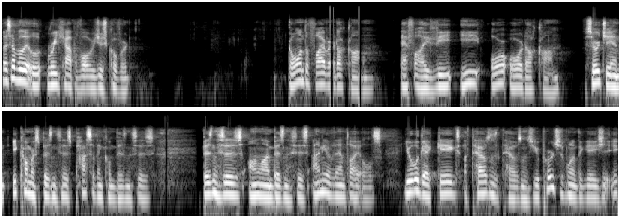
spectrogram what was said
Let's have a little recap of what we just covered. Go on to fiverr.com, F I V E or or.com. Search in e commerce businesses, passive income businesses, businesses, online businesses, any of them titles. You will get gigs of thousands of thousands. You purchase one of the gigs, you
